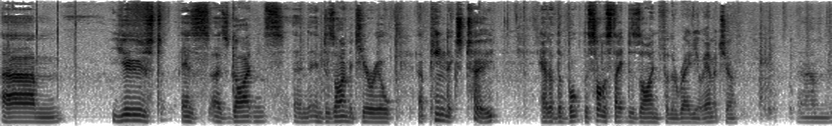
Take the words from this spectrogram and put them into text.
um, used as as guidance and, and design material Appendix 2 out of the book The Solid State Design for the Radio Amateur. Um,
